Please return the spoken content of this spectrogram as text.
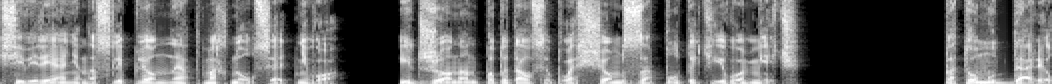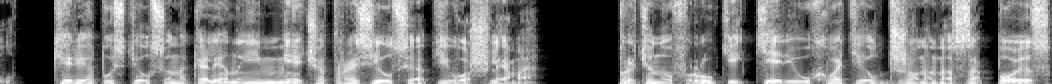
Северянин, ослепленный, отмахнулся от него. И Джонан попытался плащом запутать его меч. Потом ударил. Керри опустился на колено, и меч отразился от его шлема. Протянув руки, Керри ухватил Джонана за пояс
